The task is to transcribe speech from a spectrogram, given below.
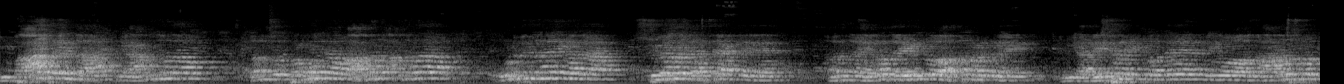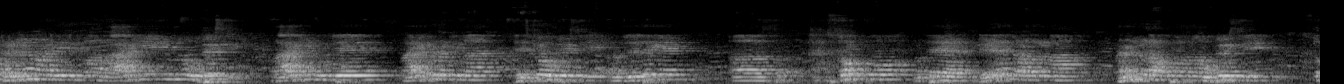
ಈ ಭಾರತದಿಂದ ಈ ಅನ್ನದ ಒಂದು ಪ್ರಮುಖ ಅನ್ನ ಅನ್ನದ ಉಳಿದ್ರಿಂದಲೇ ಇವಾಗ ಶುಗರ್ ಜಾಸ್ತಿ ಆಗ್ತಾ ಇದೆ. ಅದನ್ನ ಎಲ್ಲ ದಯವಿಟ್ಟು ಅರ್ಥ ಮಾಡ್ಕೊಳ್ಳಿ. ನಿಮ್ಗೆ ರೇಷನ್ ಐಟಮ್ ಬಂದ್ರೆ ನೀವು ಆದಷ್ಟು ಕಡಿಮೆ ಮಾಡಿ, ನಿಮ್ಮ ರಾಗಿಯನ್ನು ಉಪಯೋಗಿಸಿ. ರಾಗಿ ಮುದ್ದೆ, ರಾಗಿ ರೊಟ್ಟಿನ ಹೆಚ್ಚಿಗೆ ಉಪಯೋಗಿಸಿ. ಅದ್ರ ಜೊತೆಗೆ ಸೊಪ್ಪು ಮತ್ತೆ ಬೇಳೆಕಾಳುಗಳನ್ನ, ಹಣ್ಣುಗಳ ಹಬ್ಬಗಳನ್ನ ಉಪಯೋಗಿಸಿ. ಸೊ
